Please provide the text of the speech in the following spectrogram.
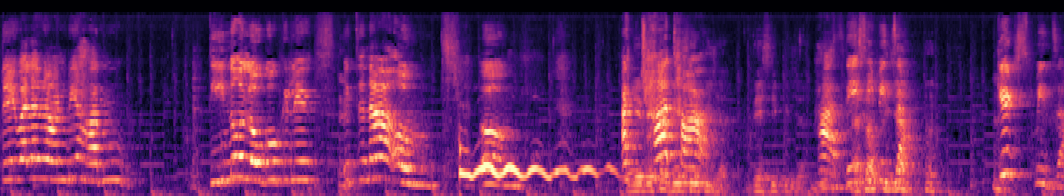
तो ये वाला राउंड भी हम तीनों लोगों के लिए इतना ये देखो अच्छा था। देसी पिज्जा। हाँ, देसी पिज्जा। किड्स पिज्जा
